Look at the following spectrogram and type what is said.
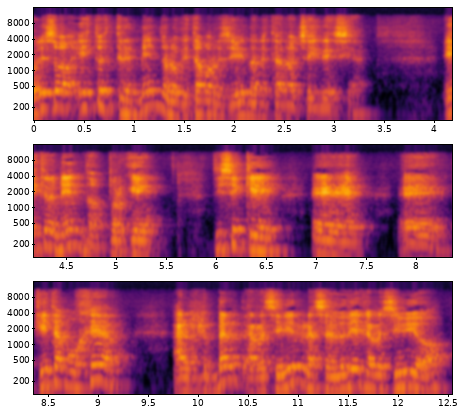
Por eso esto es tremendo lo que estamos recibiendo en esta noche, iglesia. Es tremendo, porque dice que, eh, eh, que esta mujer al, ver, al recibir la sabiduría que recibió,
